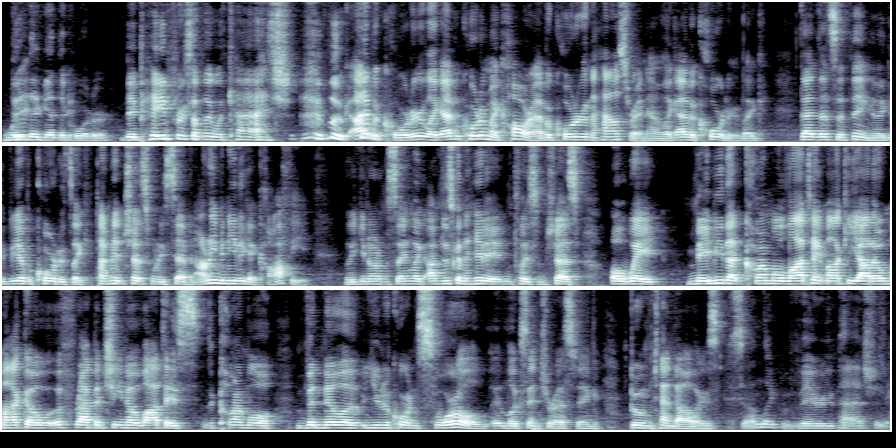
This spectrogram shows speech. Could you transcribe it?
When did they get the quarter? they paid for something with cash. Look, I have a quarter. Like I have a quarter in my car. I have a quarter in the house right now. Like I have a quarter. Like that. That's the thing. Like if you have a quarter, it's like time to hit chess twenty seven. I don't even need to get coffee. Like you know what I'm saying? Like I'm just gonna hit it and play some chess. Oh wait, maybe that caramel latte macchiato maco frappuccino latte caramel vanilla unicorn swirl. It looks interesting. Boom, ten dollars. Sound like very passionate.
